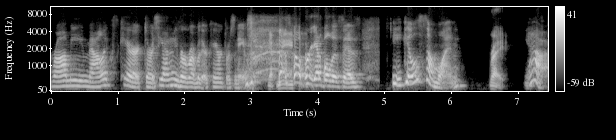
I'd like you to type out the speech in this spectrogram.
Rami Malek's character, see, I don't even remember their characters' names. Yeah, That's how forgettable this is. He kills someone. Right. Yeah.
